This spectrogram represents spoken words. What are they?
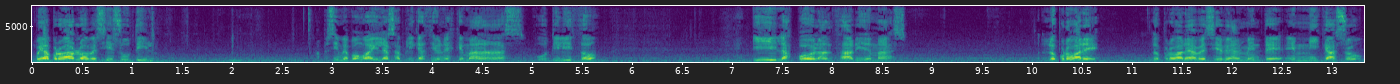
Voy a probarlo a ver si es útil si me pongo ahí las aplicaciones que más utilizo y las puedo lanzar y demás. Lo probaré, lo probaré a ver si realmente en mi caso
